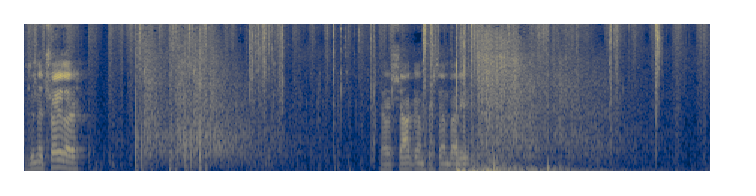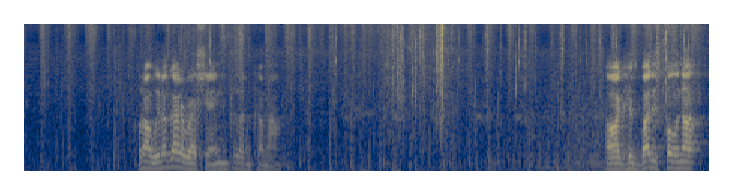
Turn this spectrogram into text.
He's in the trailer. Got a shotgun for somebody. Hold on, we don't gotta rush in. Let him come out. Oh, his buddy's pulling up.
